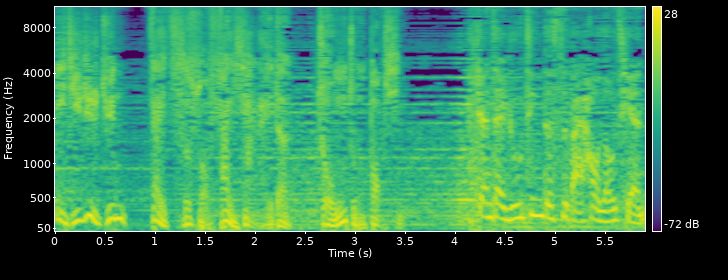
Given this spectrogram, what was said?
以及日军在此所犯下来的种种暴行。站在如今的四百号楼前，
